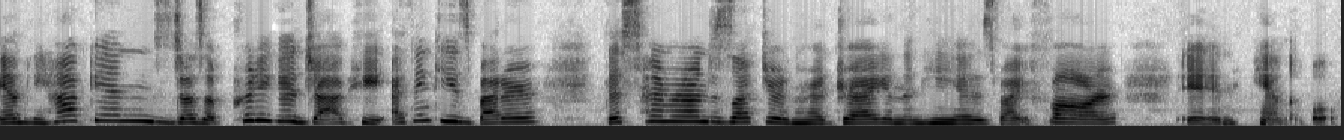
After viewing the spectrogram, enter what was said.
Anthony Hopkins does a pretty good job. He, I think he's better this time around as Lecter in The Red Dragon than he is by far in Hannibal.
